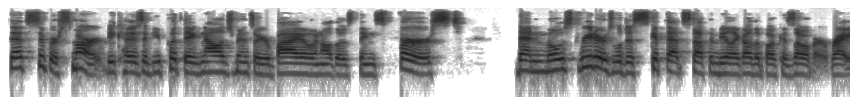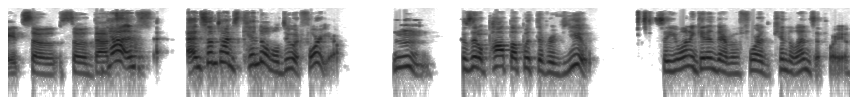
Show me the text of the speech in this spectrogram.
That's super smart because if you put the acknowledgments or your bio and all those things first, then most readers will just skip that stuff and be like, "Oh, the book is over," right? So, so that's yeah, and, and sometimes Kindle will do it for you because mm. it'll pop up with the review. So you want to get in there before the Kindle ends it for you.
